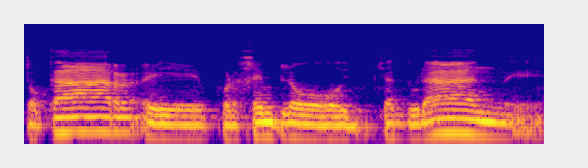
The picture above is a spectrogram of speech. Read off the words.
tocar, eh, por ejemplo, Jack Durán, eh,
